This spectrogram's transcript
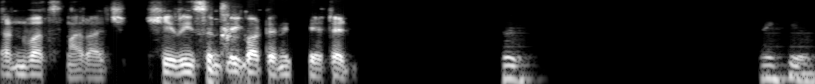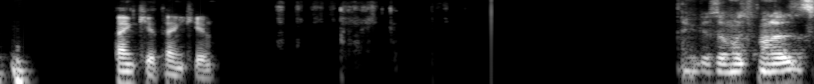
Dandavats, Maharaj. She recently got initiated. Good. Thank you. Thank you. Thank you. Thank you so much, Maharaj.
